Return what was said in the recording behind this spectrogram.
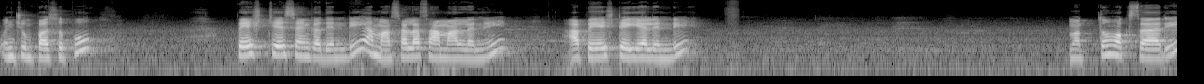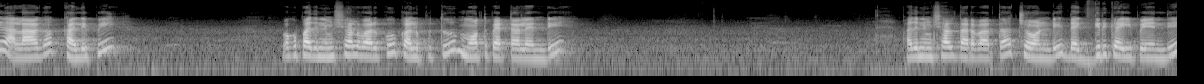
కొంచెం పసుపు. పేస్ట్ చేసాం కదండి ఆ మసాలా సామాన్లన్నీ. ఆ పేస్ట్ వేయాలండి. మొత్తం ఒకసారి అలాగ కలిపి ఒక పది నిమిషాల వరకు కలుపుతూ మూత పెట్టాలండి. పది నిమిషాల తర్వాత చూడండి దగ్గరికి అయిపోయింది.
